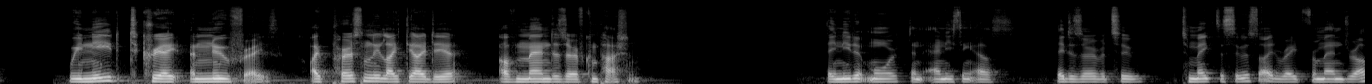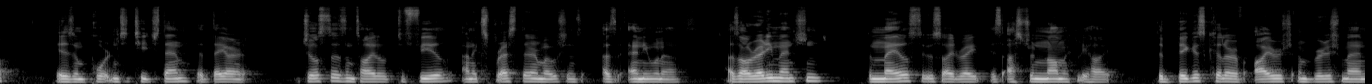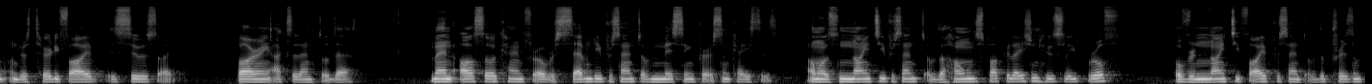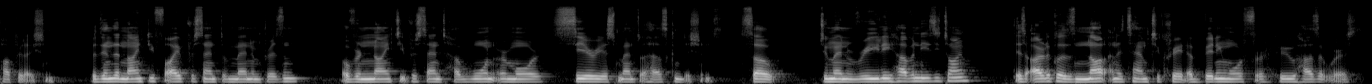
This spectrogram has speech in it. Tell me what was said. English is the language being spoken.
We need to create a new phrase I personally like the idea of men deserve compassion. They need it more than anything else. They deserve it too. To make the suicide rate for men drop, it is important to teach them that they are just as entitled to feel and express their emotions as anyone else. As already mentioned, the male suicide rate is astronomically high. The biggest killer of Irish and British men under 35 is suicide, barring accidental death. Men also account for over 70% of missing person cases, almost 90% of the homeless population who sleep rough, over 95% of the prison population. Within the 95% of men in prison, over 90% have one or more serious mental health conditions. So, do men really have an easy time? This article is not an attempt to create a bidding war for who has it worse.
